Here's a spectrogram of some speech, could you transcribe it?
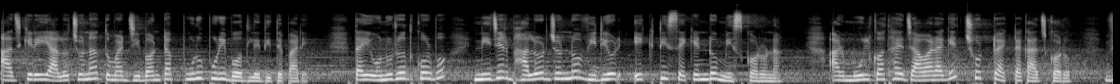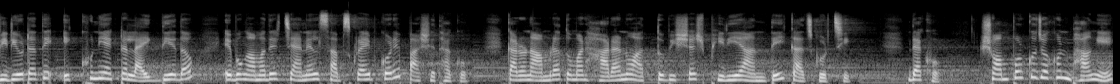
আজকের এই আলোচনা তোমার জীবনটা পুরোপুরি বদলে দিতে পারে। তাই অনুরোধ করব, নিজের ভালোর জন্য ভিডিওর একটি সেকেন্ডও মিস করো না। আর মূল কথায় যাওয়ার আগে ছোট্ট একটা কাজ করো। ভিডিওটাতে এক্ষুনি একটা লাইক দিয়ে দাও এবং আমাদের চ্যানেল সাবস্ক্রাইব করে পাশে থাকো। কারণ আমরা তোমার হারানো আত্মবিশ্বাস ফিরিয়ে আনতেই কাজ করছি। দেখো, সম্পর্ক যখন ভাঙে,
